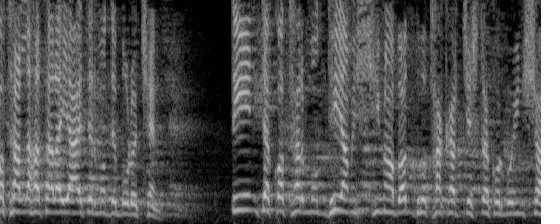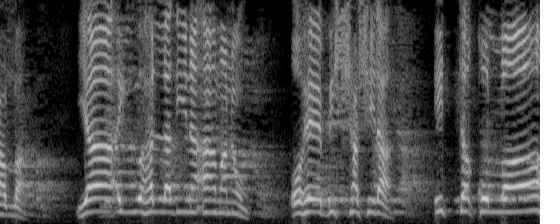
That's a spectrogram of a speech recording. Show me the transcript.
কথা আল্লাহ তালা এই আয়তের মধ্যে বলেছেন। তিনটা কথার মধ্যেই আমি সীমাবদ্ধ থাকার চেষ্টা করব ইনশাআল্লাহ। ইয়া আমানু, ওহে বিশ্বাসীরা, ইত্তাকুল্লাহ,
